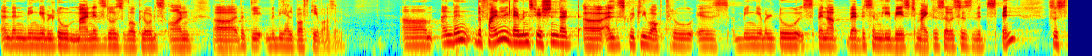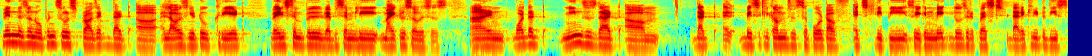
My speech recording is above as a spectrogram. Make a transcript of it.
and then being able to manage those workloads on uh, the K with the help of KWASM. Um, and then the final demonstration that uh, I'll just quickly walk through is being able to spin up WebAssembly-based microservices with Spin. So Spin is an open source project that uh, allows you to create very simple WebAssembly microservices. And what that means is that um, that uh, basically comes with support of HTTP, so you can make those requests directly to these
